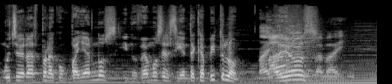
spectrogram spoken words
muchas gracias por acompañarnos y nos vemos el siguiente capítulo. Bye. Adiós. Bye bye.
